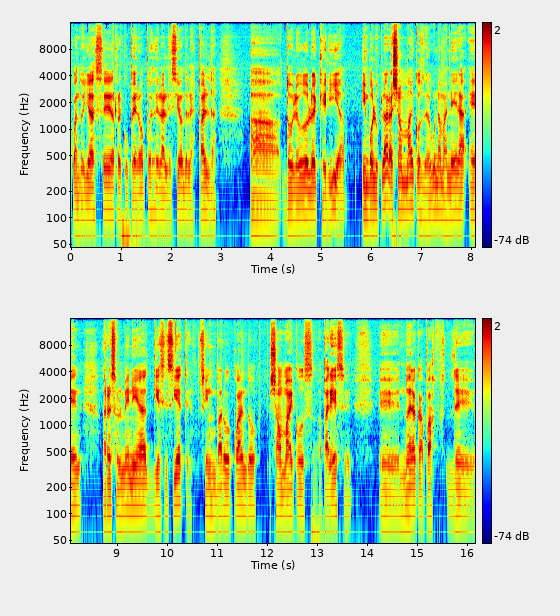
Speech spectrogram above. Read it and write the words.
cuando ya se recuperó pues de la lesión de la espalda, uh, WWE quería involucrar a Shawn Michaels de alguna manera en WrestleMania 17. Sin embargo, cuando Shawn Michaels aparece, eh, no era capaz de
